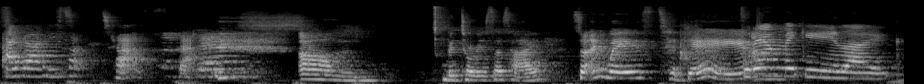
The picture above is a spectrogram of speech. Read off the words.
Hi guys. um Victoria says hi. So anyways, today Today I'm making like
